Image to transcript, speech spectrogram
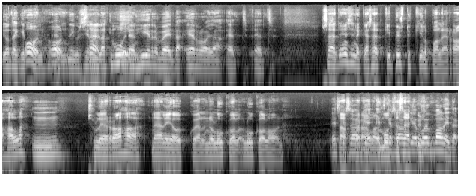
jotenkin On, on. Et niinku Sä siinä on elät niin muiden- hirveitä eroja, että et, Sä et ensinnäkään, sä et pysty kilpailemaan rahalla. mm, Sulla ei ole rahaa näillä joukkueilla, no lukolla, lukolla on. etkä sä oikein, etkä mutta sä sä et oikein pysty- voi valita,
